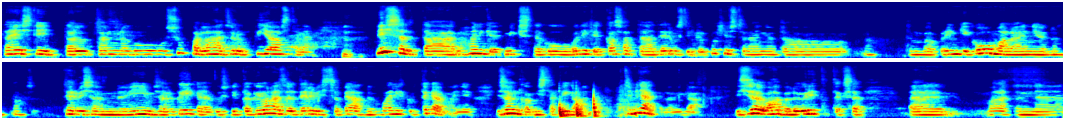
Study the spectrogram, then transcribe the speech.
täiesti, tal, ta on nagu super lahe tüdruk, viieaastane Mhm. Lihtsalt äh, noh, ongi, et miks nagu oligi, et kasvataja tervislikel põhjustel on ju ta noh, tõmbab ringi koomale on ju, noh, noh, tervis on inimesele kõige ja kui sul ikkagi ei ole seda tervist, sa pead nagu valikuid tegema, onju. ja see on ka, mis tal viga on, mitte midagi ei ole viga. ja siis vahepeal üritatakse äh,, mäletan äh,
